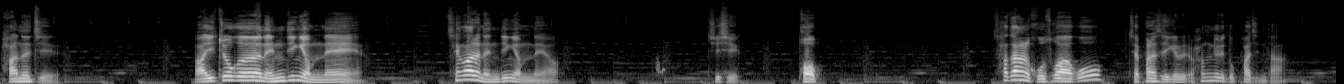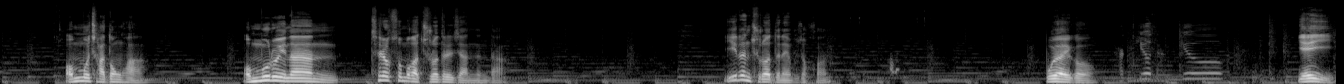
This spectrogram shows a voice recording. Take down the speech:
바느질 아 이쪽은 엔딩이 없네 생활은 엔딩이 없네요 지식, 법, 사장을 고소하고 재판에서 이길 확률이 높아진다. 업무 자동화, 업무로 인한 체력 소모가 줄어들지 않는다. 일은 줄어드네 무조건. 뭐야 이거? 닭규 닭규 예의,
